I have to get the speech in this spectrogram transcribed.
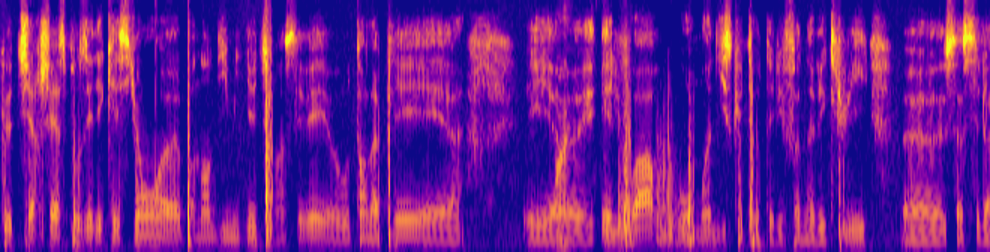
que de chercher à se poser des questions pendant 10 minutes sur un CV. autant l'appeler et, et, et, le voir ou au moins discuter au téléphone avec lui. ça, c'est la,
